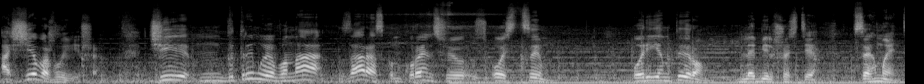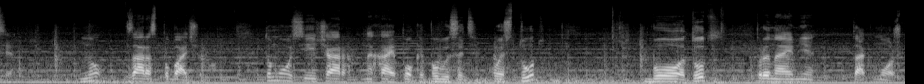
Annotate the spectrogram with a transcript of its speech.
А ще важливіше, чи витримує вона зараз конкуренцію з ось цим орієнтиром для більшості в сегменті? Ну, зараз побачимо. Тому CHR нехай поки повисить ось тут, бо тут, принаймні, так можна.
